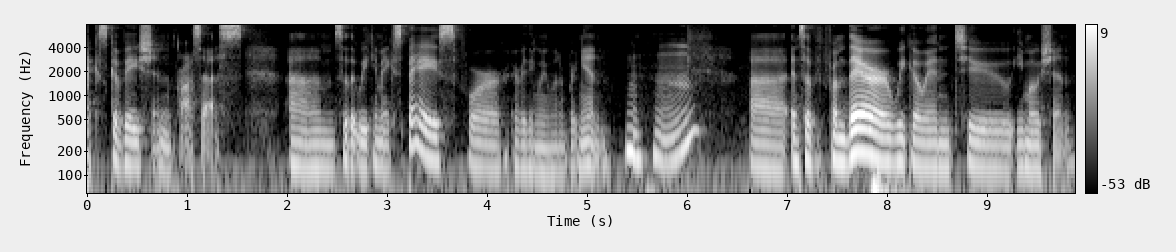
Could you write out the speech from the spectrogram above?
excavation process um, so that we can make space for everything we want to bring in. Mm-hmm. uh, and so from there we go into emotion.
